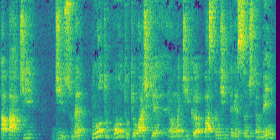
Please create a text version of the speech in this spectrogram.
a partir disso, né? Um outro ponto que eu acho que é, é uma dica bastante interessante também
